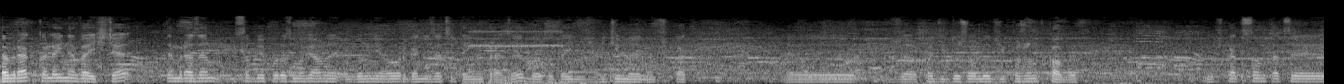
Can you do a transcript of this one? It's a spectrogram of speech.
Dobra, kolejne wejście. Tym razem sobie porozmawiamy ogólnie o organizacji tej imprezy, bo tutaj widzimy na przykład, yy, że chodzi dużo ludzi porządkowych. Na przykład są tacy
